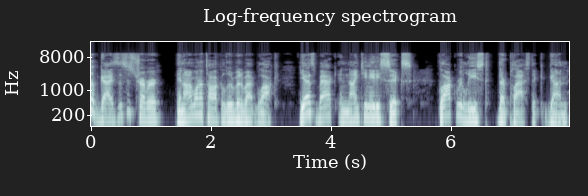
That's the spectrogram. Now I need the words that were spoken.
up, guys? This is Trevor, and I want to talk a little bit about Glock. Yes, back in 1986, Glock released their plastic gun.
